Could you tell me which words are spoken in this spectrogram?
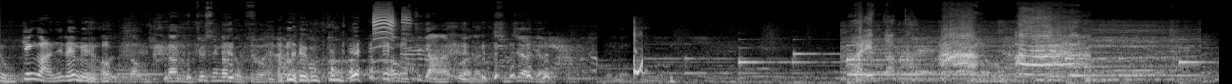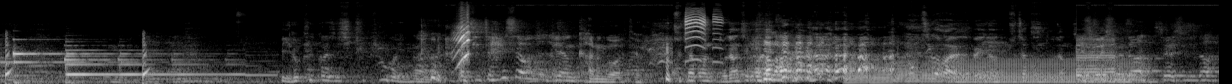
웃긴 거 아니라며요. 어, 나, 난 웃길 생각이 없어. 난 웃기게 안 할 거야. 난 진지하게 할 거야 이렇게까지 시킬 필요가 있나? 아, 진짜 헬스하고 그냥 가는 것 같아요. 주차권 도장 찍어 꼭 찍어 가야 돼 매니저 주차권 도장 찍어 수고하셨습니다. 수고하셨습니다.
